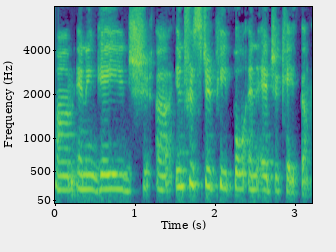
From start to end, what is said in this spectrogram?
um, and engage uh, interested people and educate them.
